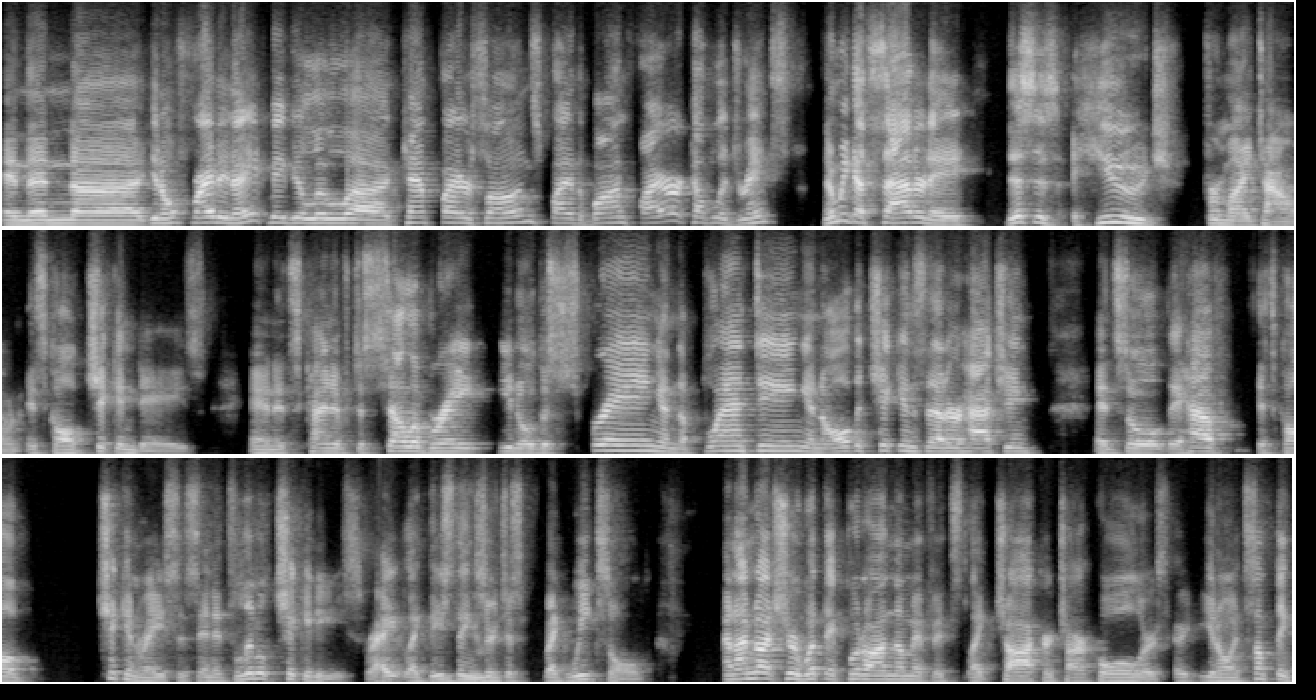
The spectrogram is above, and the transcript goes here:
And then uh, you know, Friday night, maybe a little uh, campfire songs by the bonfire, a couple of drinks. Then we got Saturday. This is huge for my town. It's called Chicken Days, and it's kind of to celebrate, you know, the spring and the planting and all the chickens that are hatching. And so they have. It's called chicken races and it's little chickadees, right? Like these things mm-hmm. are just like weeks old. And I'm not sure what they put on them, if it's like chalk or charcoal or, or, you know, it's something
